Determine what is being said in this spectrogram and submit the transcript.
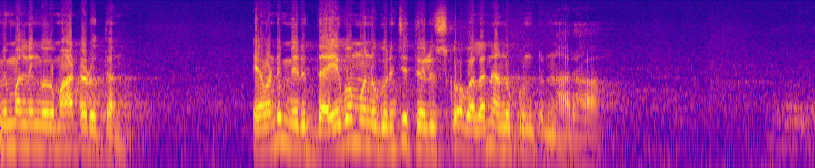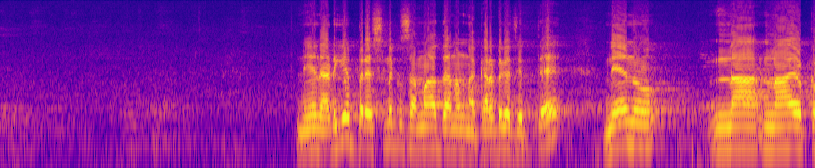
మిమ్మల్ని ఇంకొక మాట అడుగుతాను. ఏమంటే మీరు దైవమును గురించి తెలుసుకోవాలని అనుకుంటున్నారా? నేను అడిగే ప్రశ్నకు సమాధానం నాకు కరెక్ట్గా చెప్తే నేను నా నా యొక్క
